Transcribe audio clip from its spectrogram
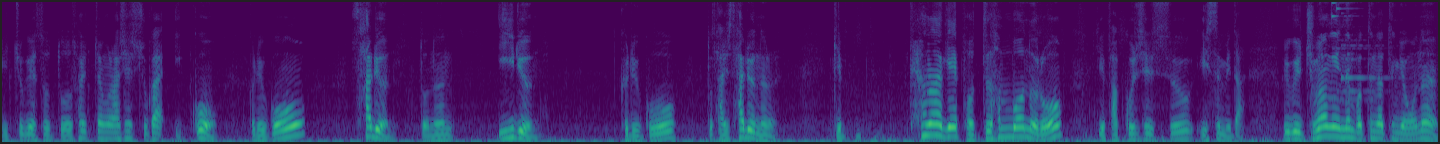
이쪽에서 또 설정을 하실 수가 있고 그리고 사륜 또는 이륜 그리고 또 다시 사륜을 이렇게 편하게 버튼 한 번으로 이렇게 바꾸실 수 있습니다. 그리고 이 중앙에 있는 버튼 같은 경우는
